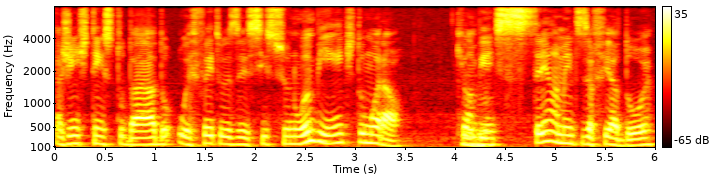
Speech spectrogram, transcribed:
A gente tem estudado o efeito do exercício no ambiente tumoral, que é um uhum. ambiente extremamente desafiador,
